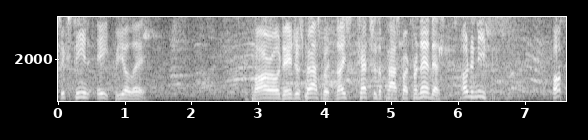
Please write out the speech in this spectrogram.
16-8 BLA. Paro, dangerous pass, but nice catch of the pass by Fernandez. Underneath, up,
